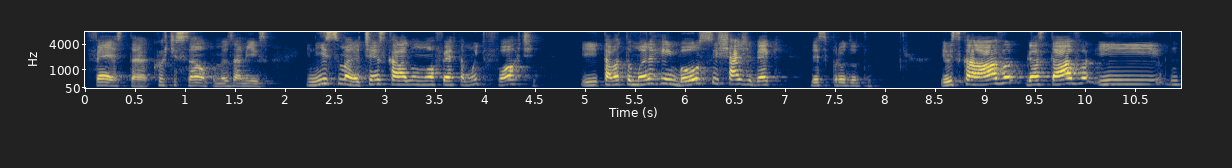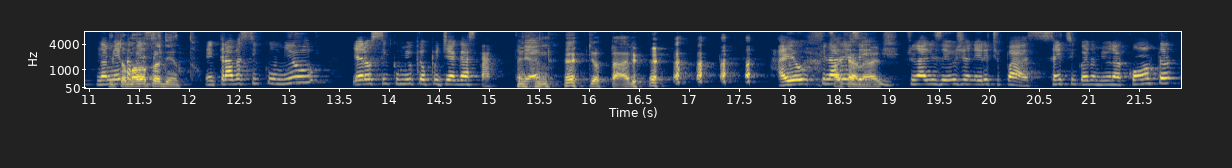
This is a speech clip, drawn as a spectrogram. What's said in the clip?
festa, curtição com meus amigos. E nisso, mano, eu tinha escalado uma oferta muito forte e tava tomando reembolso e chargeback desse produto. Eu escalava, gastava e na minha e tomava cabeça dentro. entrava 5 mil e eram 5 mil que eu podia gastar, tá ligado? que otário. Aí eu finalizei, Sacanagem. finalizei o janeiro, tipo, ah, 150 mil na conta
